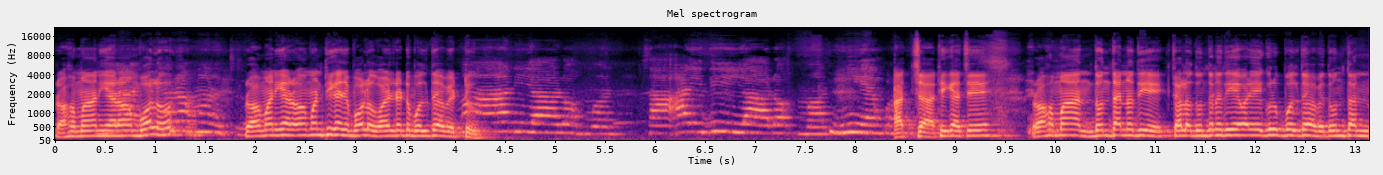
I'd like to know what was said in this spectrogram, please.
রহমান। ইয়া রহমান বলো। রহমান, ইয়া রহমান, ঠিক আছে, বলো গজলটা একটু বলতে হবে একটু। আচ্ছা ঠিক আছে। রহমান, দন্তান্ন দিয়ে, চলো, দন্তান্ন দিয়ে এবার এ গ্রুপ বলতে হবে, দন্তান্ন।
